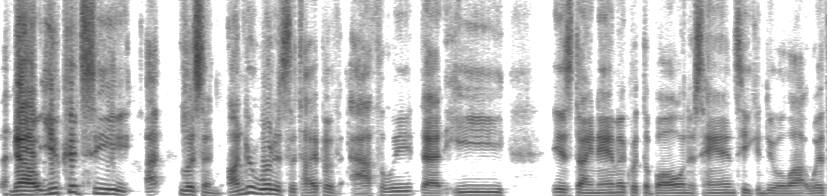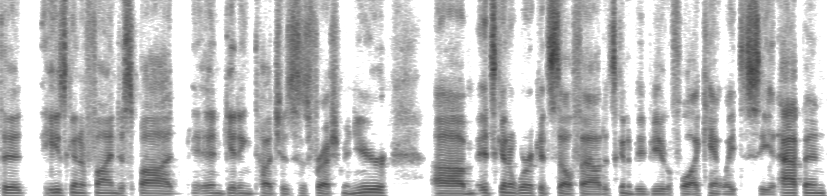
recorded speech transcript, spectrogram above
now, you could see, uh, listen, Underwood is the type of athlete that he is dynamic with the ball in his hands. He can do a lot with it. He's going to find a spot and getting touches his freshman year. Um, it's going to work itself out. It's going to be beautiful. I can't wait to see it happen.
